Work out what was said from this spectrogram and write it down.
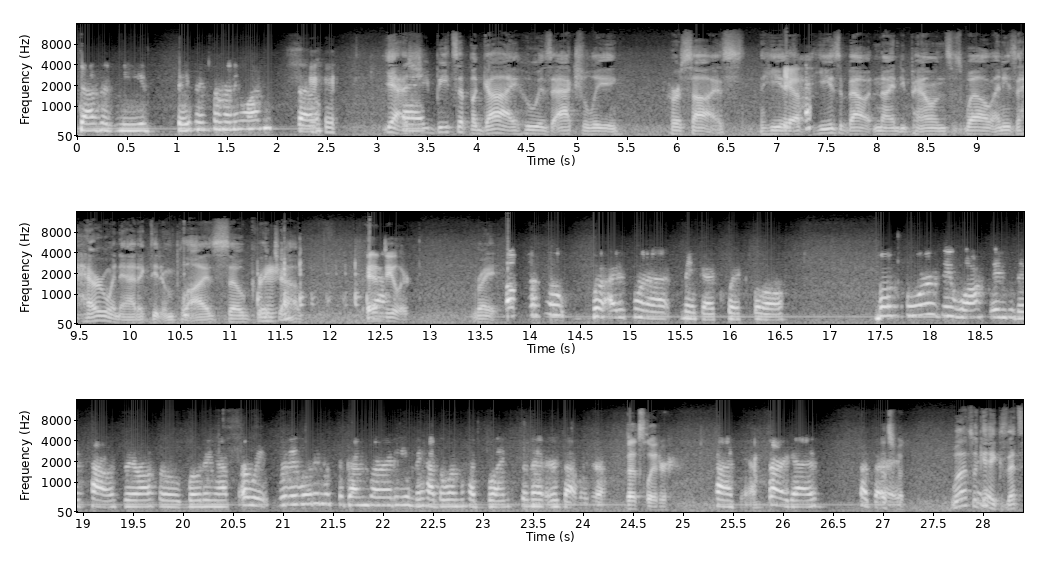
doesn't need saving from anyone. So, Yeah, Okay. she beats up a guy who is actually her size. He is Yeah. he's about ninety pounds as well, and he's a heroin addict. It implies. So great Mhm. job. And Yeah. dealer. Right. oh, also, but I just want to make a quick little. Before they walked into this house, they were also loading up. Or wait, were they loading up the guns already? And they had the one that had blanks in it, or is that later? That's later. God damn. Sorry, guys. That's all That's right. what. Well, that's okay because that's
